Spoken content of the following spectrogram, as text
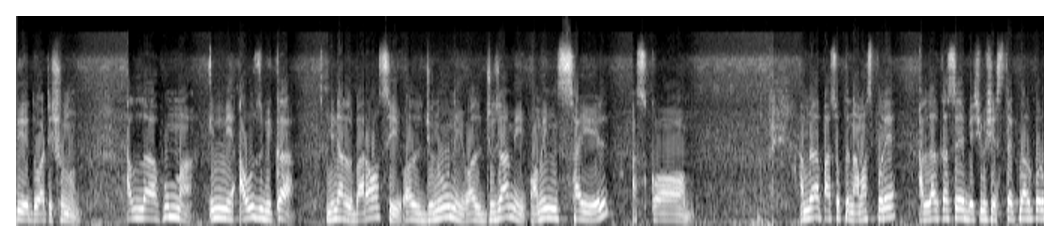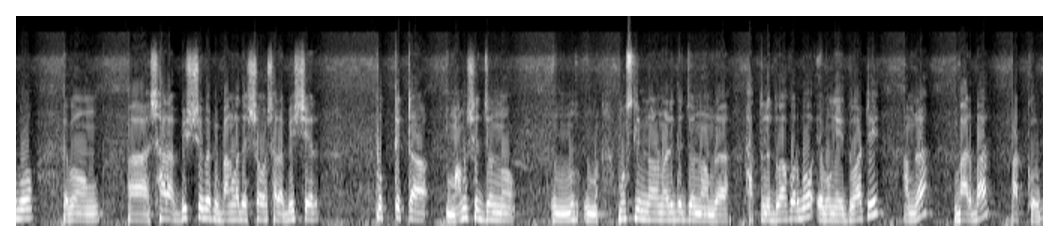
দিয়ে দোয়াটি শুনুন। আল্লাহ হুম্মা ইন্নি আউজবিকা মিনাল বারাসি অল জুনুনি অল জুজামি অমিন সাইল আসকম। আমরা পাঁচ ওয়াক্ত নামাজ পড়ে আল্লাহর কাছে বেশি বেশি ইস্তেকবার করব এবং সারা বিশ্বব্যাপী বাংলাদেশ সহ সারা বিশ্বের প্রত্যেকটা মানুষের জন্য, মুসলিম নরনারীদের জন্য আমরা হাত তুলে দোয়া করব এবং এই দোয়াটি আমরা বারবার পাঠ করব,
